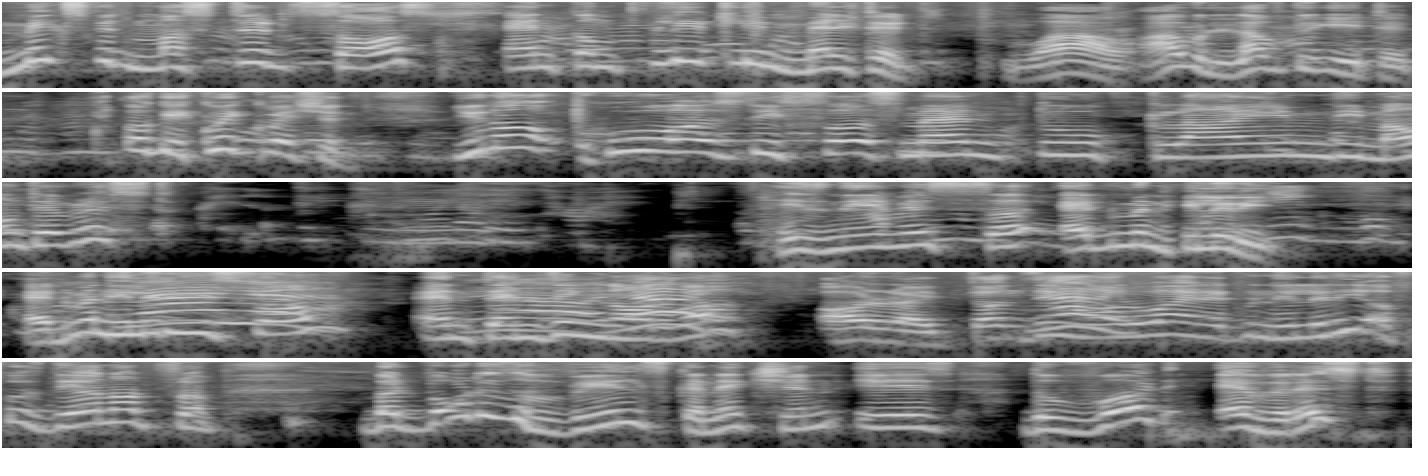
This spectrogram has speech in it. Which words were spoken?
mixed with mustard sauce and completely melted. Wow, I would love to eat it. Okay, quick question. You know who was the first man to climb the Mount Everest? His name is Sir Edmund Hillary. Edmund Hillary is from and Tenzing Norgay. All right, Tenzing Norgay and Edmund Hillary. Of course, they are not from. But what is the Wales connection? Is the word Everest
